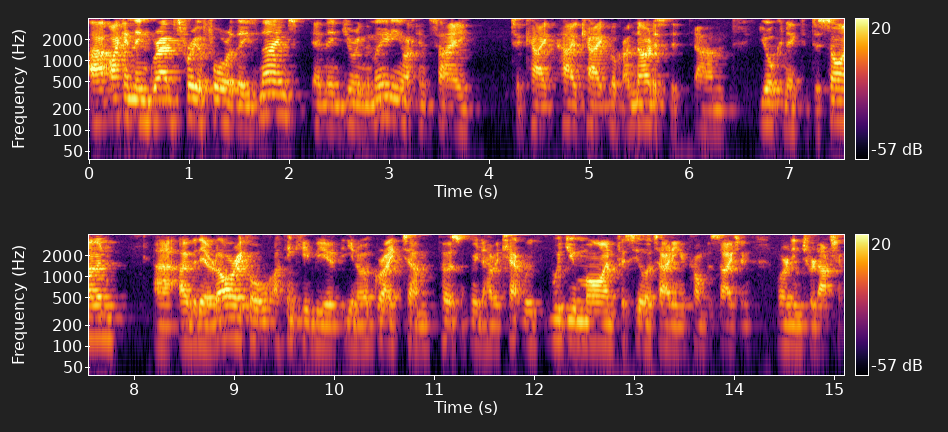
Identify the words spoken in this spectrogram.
uh, I can then grab three or four of these names, and then during the meeting, I can say to Kate, "Hey, Kate, look, I noticed that um, you're connected to Simon uh, over there at Oracle. I think he'd be a, you know a great um, person for me to have a chat with. Would you mind facilitating a conversation or an introduction?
